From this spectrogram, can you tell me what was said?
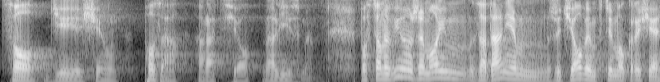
co dzieje się poza racjonalizmem. Postanowiłem, że moim zadaniem życiowym w tym okresie,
